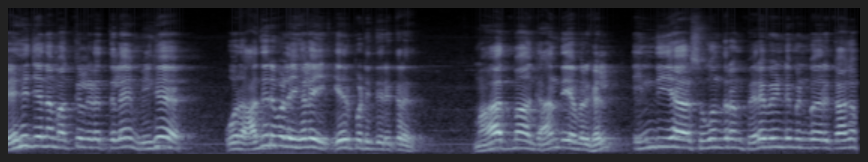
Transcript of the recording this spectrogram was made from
வெகுஜன மக்களிடத்தில் மிக ஒரு அதிர்வலைகளை ஏற்படுத்தி இருக்கிறது மகாத்மா காந்தி அவர்கள் இந்தியா சுதந்திரம் பெற வேண்டும் என்பதற்காக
